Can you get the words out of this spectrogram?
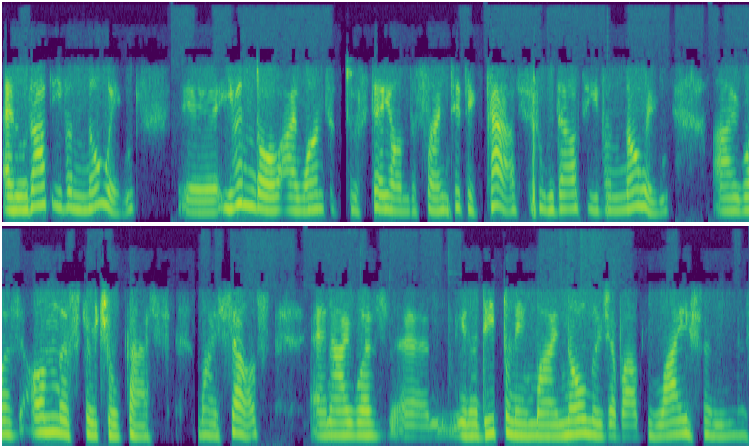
And without even knowing, uh, even though I wanted to stay on the scientific path without even knowing, I was on the spiritual path myself, and I was, um, you know, deepening my knowledge about life and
